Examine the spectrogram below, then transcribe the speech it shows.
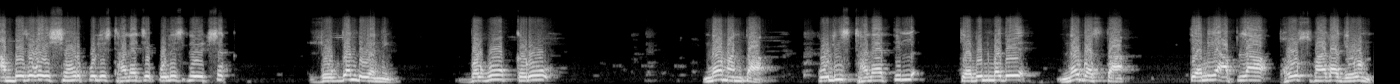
अंबेजोगाई शहर पोलीस ठाण्याचे पोलीस निरीक्षक जोगदंड यांनी बघू करू न म्हणता पोलीस ठाण्यातील कॅबिनमध्ये न बसता त्यांनी आपला फौस भाडा घेऊन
